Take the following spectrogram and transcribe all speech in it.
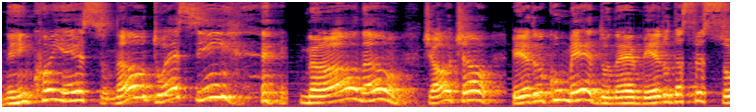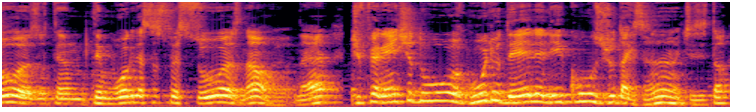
nem conheço. Não, tu é sim. não, não. Tchau, tchau. Pedro com medo, né? Medo das pessoas, o tem- temor dessas pessoas, não, né? Diferente do orgulho dele ali com os judaizantes e tal.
